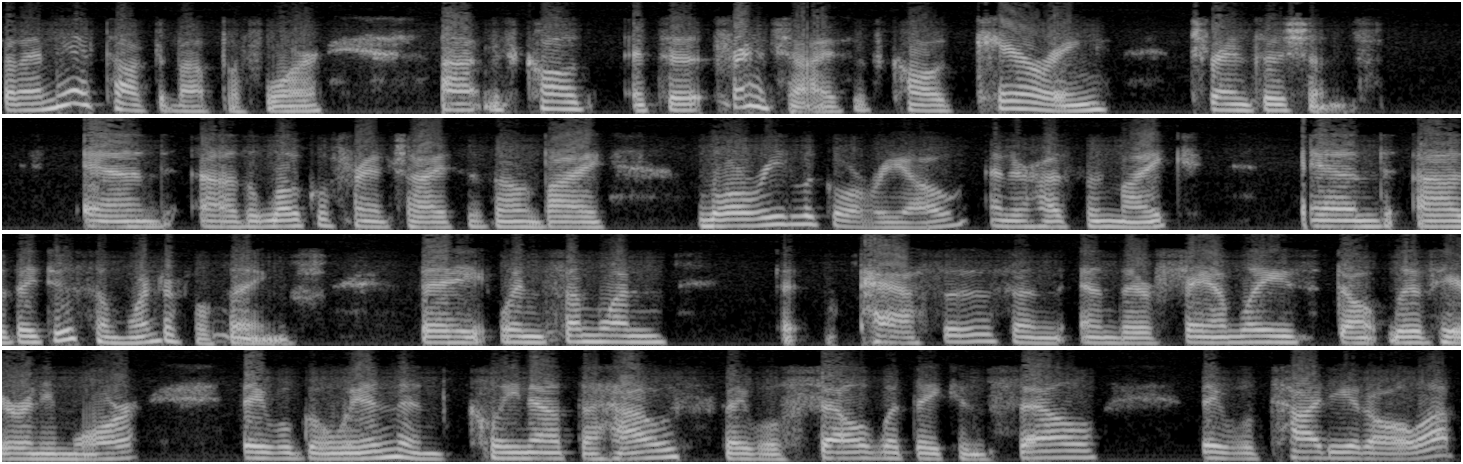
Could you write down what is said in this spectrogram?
that I may have talked about before. Uh, it's called, it's a franchise. It's called Caring Transitions. And uh, the local franchise is owned by Lori Ligorio and her husband Mike. And uh, they do some wonderful things. They, when someone uh, passes and, and their families don't live here anymore, they will go in and clean out the house. They will sell what they can sell. They will tidy it all up.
